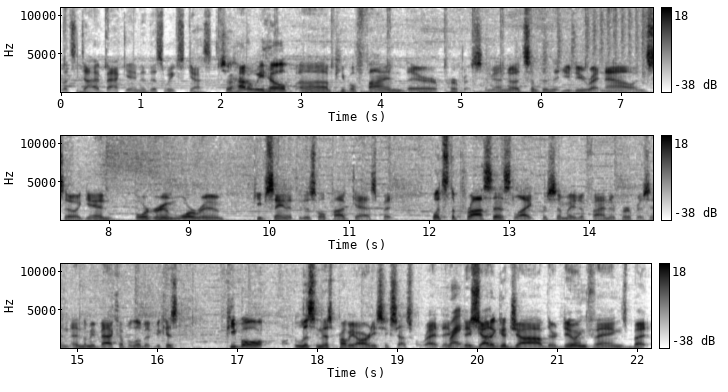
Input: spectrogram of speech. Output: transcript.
Let's dive back into this week's guest. So, how do we help uh, people find their purpose? I mean, I know it's something that you do right now. And so, again, boardroom, war room, keep saying it through this whole podcast. But what's the process like for somebody to find their purpose? And, and let me back up a little bit because people listening to this probably already successful, right? They've, Right, they've got a good job, they're doing things, but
